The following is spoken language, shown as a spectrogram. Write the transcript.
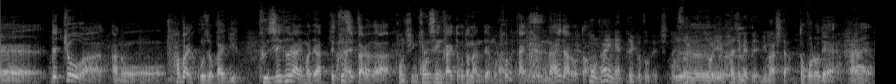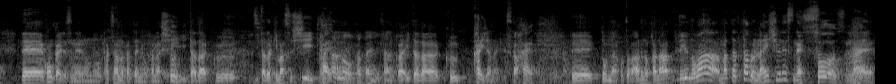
えーで、今日は、あのー販売力向上会議9時ぐらいまであって、9時からが懇親会会ってことなんで、もう取るタイミングないだろうと。もうないねということで、ちょっと急いで取り始めてみました。ところで、はい。で、今回ですね、あの、たくさんの方にお話いただく、いただきますし、たくさんの方に参加いただく会じゃないですか。はい。で、どんなことがあるのかなっていうのは、また多分来週ですね。そうですね。はい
